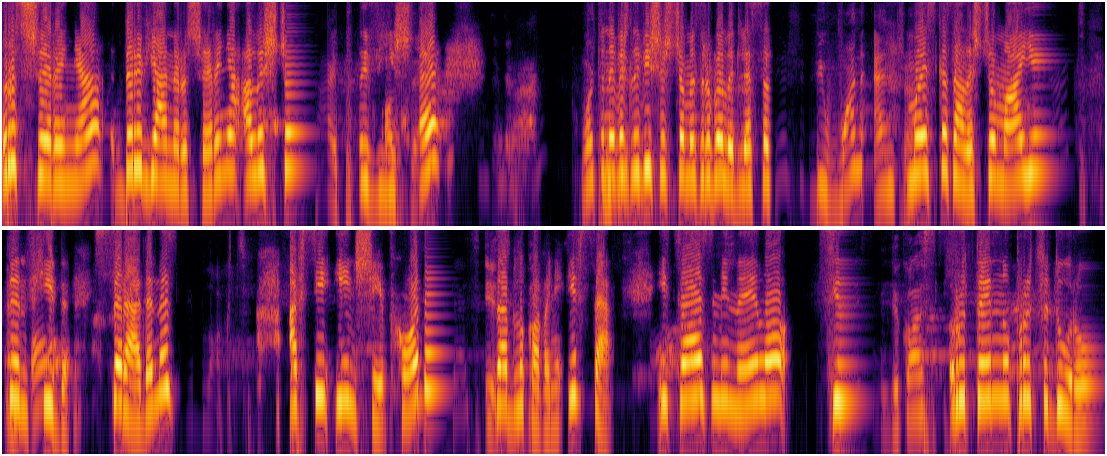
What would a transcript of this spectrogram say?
розширення, дерев'яне розширення, але що найважливіше, то найважливіше, що ми зробили для саду, ми сказали, що має один вхід зсередини, а всі інші входи заблоковані. І все. І це змінило цю рутинну процедуру,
